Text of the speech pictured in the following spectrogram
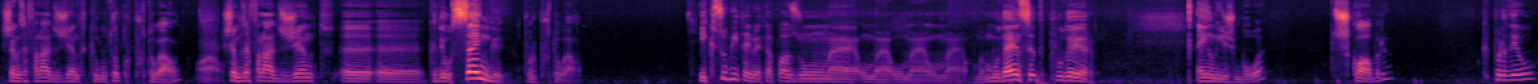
estamos a falar de gente que lutou por Portugal, Uau. estamos a falar de gente uh, uh, que deu sangue por Portugal e que subitamente, após uma, uma, uma, uma, uma mudança de poder em Lisboa, descobre que perdeu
